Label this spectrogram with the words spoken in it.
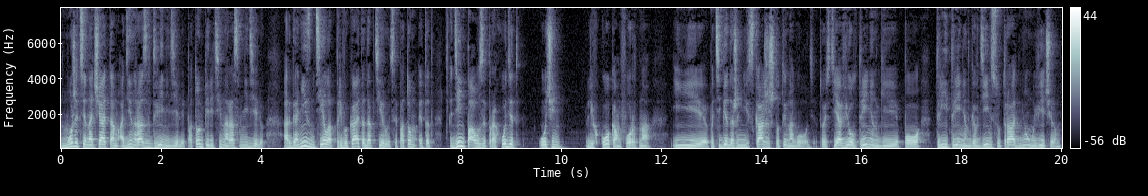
Можете начать там один раз в две недели, потом перейти на раз в неделю. Организм, тело привыкает, адаптируется. И потом этот день паузы проходит очень легко, комфортно и по тебе даже не скажешь, что ты на голоде. То есть я вел тренинги по три тренинга в день с утра, днем и вечером.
